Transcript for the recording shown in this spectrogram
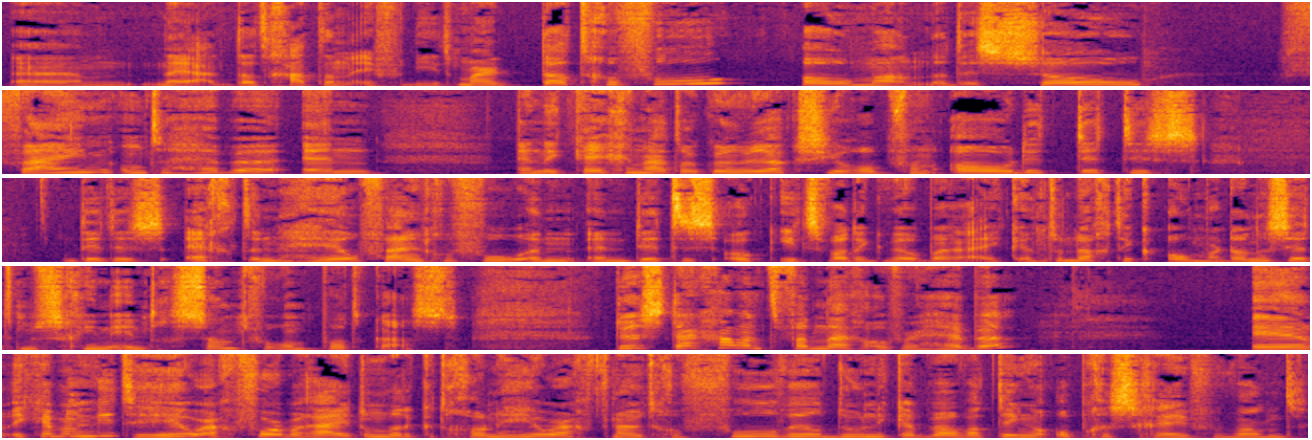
Um, nou ja, dat gaat dan even niet. Maar dat gevoel, oh man, dat is zo fijn om te hebben. En, en ik kreeg inderdaad ook een reactie erop van: Oh, dit, dit, is, dit is echt een heel fijn gevoel. En, en dit is ook iets wat ik wil bereiken. En toen dacht ik: Oh, maar dan is dit misschien interessant voor een podcast. Dus daar gaan we het vandaag over hebben. Uh, ik heb hem niet heel erg voorbereid, omdat ik het gewoon heel erg vanuit gevoel wil doen. Ik heb wel wat dingen opgeschreven, want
